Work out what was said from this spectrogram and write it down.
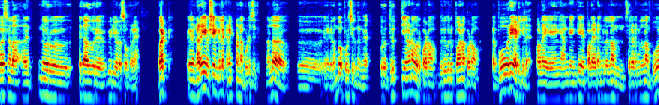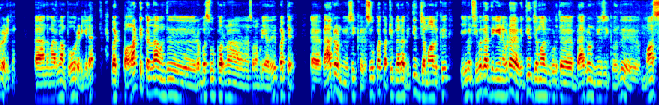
பர்சனலாக இன்னொரு ஏதாவது ஒரு வீடியோவில் சொல்கிறேன் பட் நிறைய விஷயங்களை விஷயங்கள கனெக்ட் பண்ண முடிஞ்சுது நல்லா எனக்கு ரொம்ப பிடிச்சிருந்துங்க ஒரு திருப்தியான ஒரு படம், விறுவிறுப்பான படம். போரே அடிக்கலை பல அங்கங்கே பல இடங்கள்லலாம் சில இடங்கள்லாம் போர் அடிக்கும். அந்த மாதிரிலாம் போர் அடிக்கலை பட் பாட்டுக்கள்லாம் வந்து ரொம்ப சூப்பர்லாம் சொல்ல முடியாது. But background music super. பர்டிகுலராக வித்யுத் ஜமாலுக்கு ஈவன் சிவகார்த்திகேயனை விட வித்யுத் ஜமாலுக்கு கொடுத்த பேக்ரவுண்ட் மியூசிக் வந்து மாஸ்.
